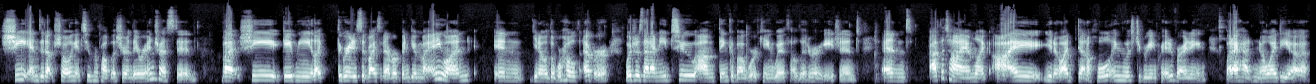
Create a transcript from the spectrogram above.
she ended up showing it to her publisher and they were interested. but she gave me like the greatest advice that ever been given by anyone in you know the world ever, which was that I need to um, think about working with a literary agent. And at the time, like I, you know, I'd done a whole English degree in creative writing, but I had no idea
